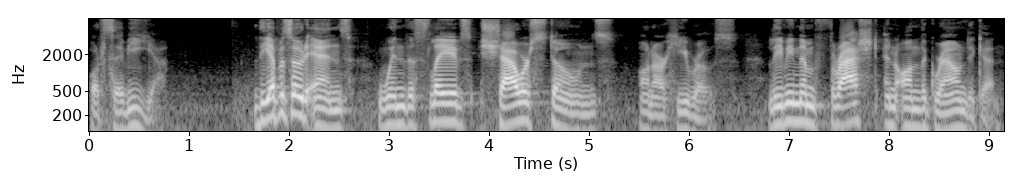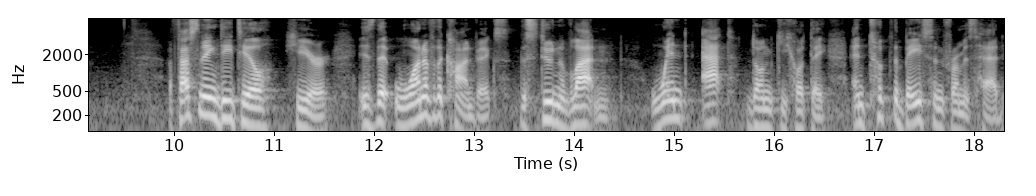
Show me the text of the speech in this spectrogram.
or Sevilla. The episode ends when the slaves shower stones on our heroes, leaving them thrashed and on the ground again. A fascinating detail here is that one of the convicts, the student of Latin, went at Don Quixote and took the basin from his head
